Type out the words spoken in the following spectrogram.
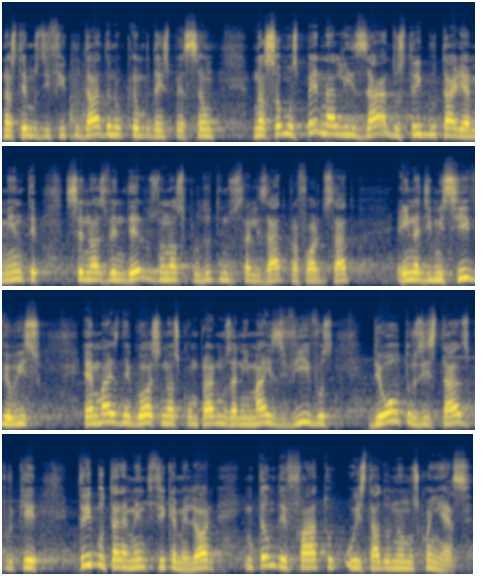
nós temos dificuldade no campo da inspeção, nós somos penalizados tributariamente se nós vendermos o nosso produto industrializado para fora do Estado. É inadmissível isso. É mais negócio nós comprarmos animais vivos de outros estados, porque tributariamente fica melhor. Então, de fato, o Estado não nos conhece.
